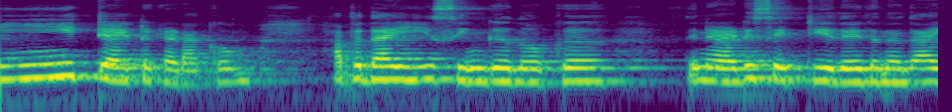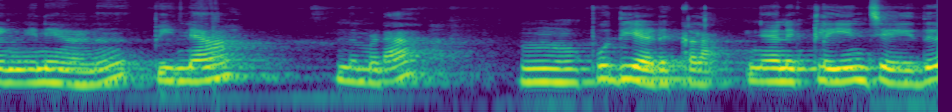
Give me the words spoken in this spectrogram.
നീറ്റായിട്ട് കിടക്കും. അപ്പോൾ ഇതാ ഈ സിങ്ക് നോക്ക്. ഇതിനടി സെറ്റ് ചെയ്തേക്കുന്നത് ഇങ്ങനെയാണ്. പിന്നെ നമ്മുടെ പുതിയ അടുക്കള ഞാൻ ക്ലീൻ ചെയ്ത്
